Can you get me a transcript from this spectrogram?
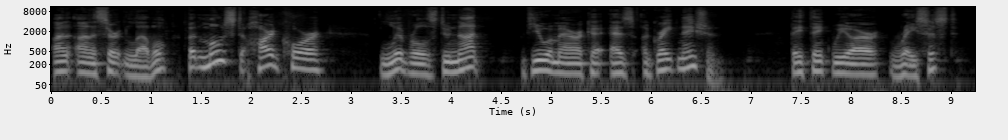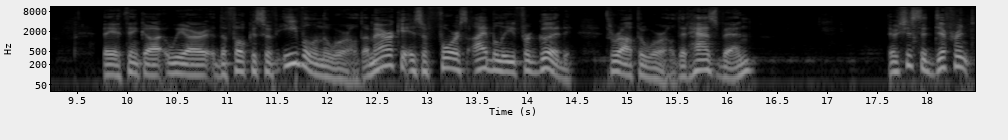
on, on a certain level, but most hardcore liberals do not view America as a great nation. They think we are racist. They think uh, we are the focus of evil in the world. America is a force, I believe, for good throughout the world. It has been. There's just a different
